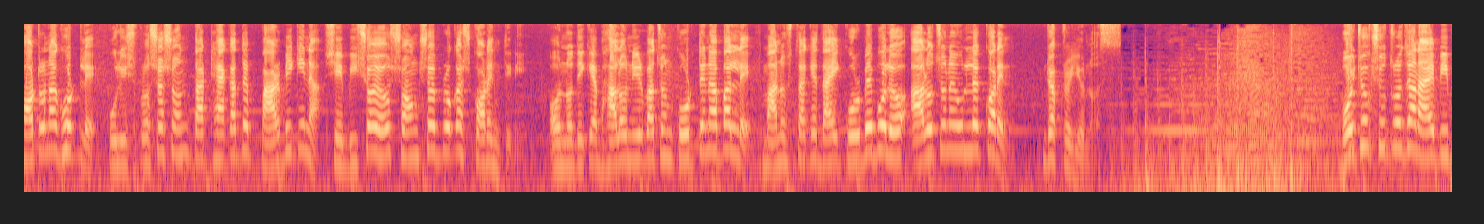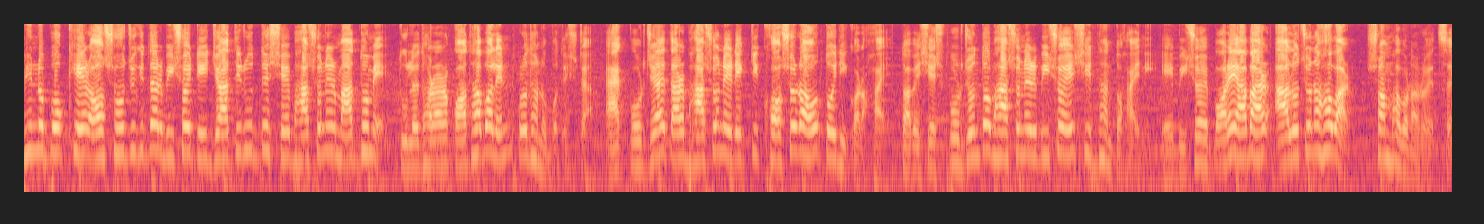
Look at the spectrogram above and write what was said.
ঘটনা ঘটলে পুলিশ প্রশাসন তা ঠেকাতে পারবে কিনা, সে বিষয়েও সংশয় প্রকাশ করেন তিনি। অন্যদিকে ভালো নির্বাচন করতে না পারলে মানুষ তাকে দায়ী করবে বলেও আলোচনায় উল্লেখ করেন ডক্টর ইউনুস। বৈঠক সূত্র জানায়, বিভিন্ন পক্ষের অসহযোগিতার বিষয়টি জাতির উদ্দেশ্যে ভাষণের মাধ্যমে তুলে ধরার কথা বলেন প্রধান উপদেষ্টা। এক পর্যায়ে তার ভাষণের একটি খসড়াও তৈরি করা হয়, তবে শেষ পর্যন্ত ভাষণের বিষয়ে সিদ্ধান্ত হয়নি। এই বিষয়ে পরে আবার আলোচনা হওয়ার সম্ভাবনা রয়েছে।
